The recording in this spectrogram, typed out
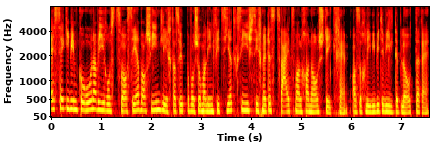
Es sei beim Coronavirus zwar sehr wahrscheinlich, dass jemand, der schon mal infiziert war, sich nicht ein zweites Mal anstecken kann. Also ein bisschen wie bei den wilden Blattern.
